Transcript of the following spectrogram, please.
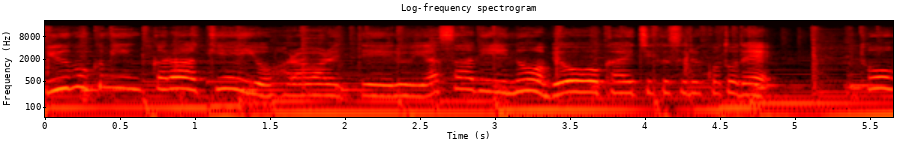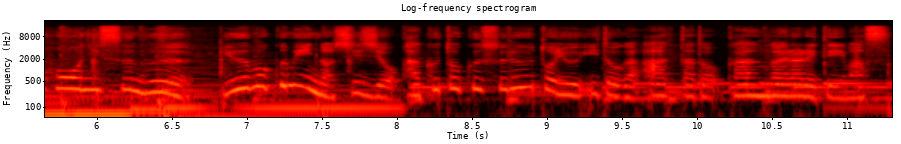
遊牧民から敬意を払われているヤサビーの廟を改築することで東方に住む遊牧民の支持を獲得するという意図があったと考えられています。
